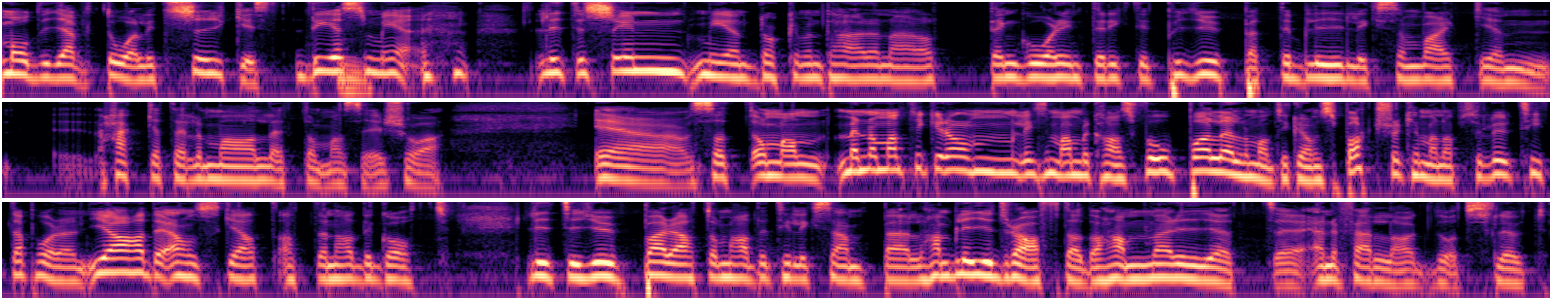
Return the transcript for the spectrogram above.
mådde jävligt dåligt psykiskt. Det som är lite synd med dokumentären är att den går inte riktigt på djupet. Det blir liksom varken eh, hackat eller malet om man säger så. Eh, så att om man, men om man tycker om liksom amerikansk fotboll eller om man tycker om sport så kan man absolut titta på den. Jag hade önskat att den hade gått lite djupare, att de hade till exempel, han blir ju draftad och hamnar i ett eh, NFL-lag då till slut.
